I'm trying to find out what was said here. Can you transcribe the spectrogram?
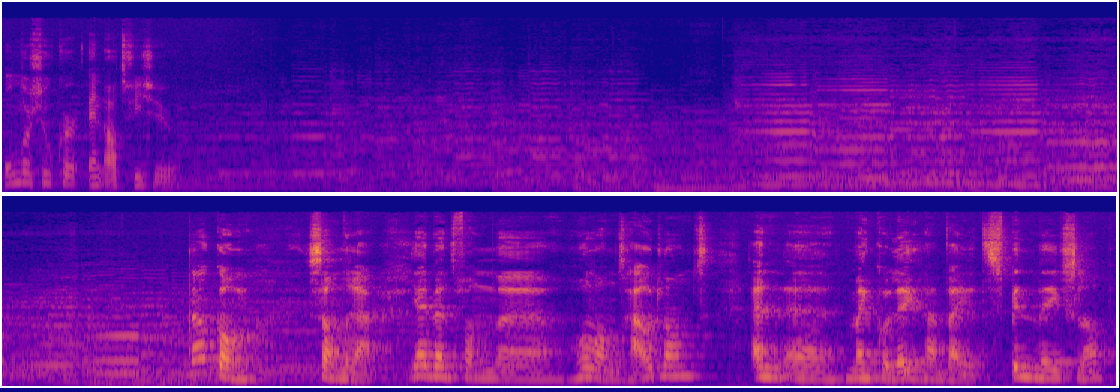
onderzoeker en adviseur. Welkom, Sandra. Jij bent van eh Holland Houtland en eh, mijn collega bij het Spinweefslab.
